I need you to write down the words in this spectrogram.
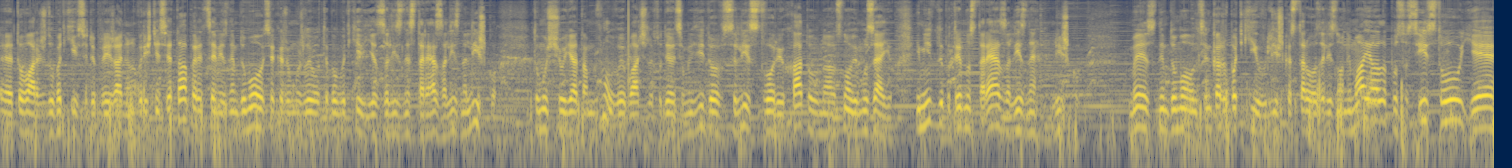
Е, Товариш до батьків сюди приїжджає на новорічні свята. Перед цим я з ним домовився. Кажу, можливо, у тебе у батьків є залізне старе, залізне ліжко. Тому що я там, ну ви бачили, хто дивиться мої відео, в селі створюю хату на основі музею. І мені туди потрібно старе залізне ліжко. Ми з ним домовилися. Він каже, батьків ліжка старого залізного немає, але по сусідству є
